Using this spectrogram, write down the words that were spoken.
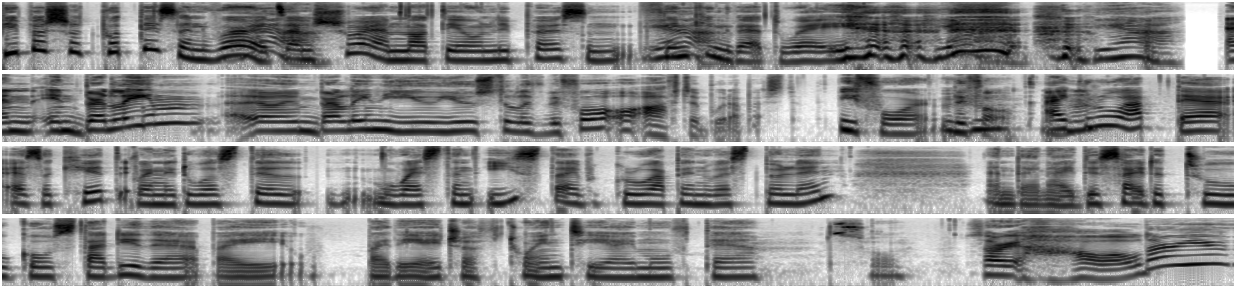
People should put this in words. Yeah. I'm sure I'm not the only person yeah. thinking that way. yeah, yeah. And in Berlin, uh, in Berlin, you used to live before or after Budapest? Before. Before. Mm -hmm. I mm-hmm. grew up there as a kid when it was still West and East. I grew up in West Berlin and then I decided to go study there by by the age of 20 I moved there so sorry how old are you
